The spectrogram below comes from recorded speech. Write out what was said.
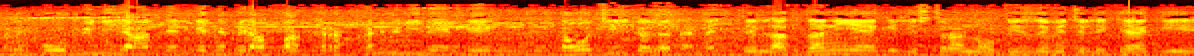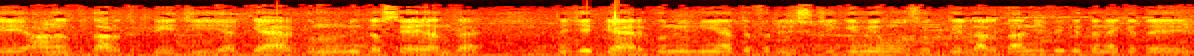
ਮੈਨੂੰ ਕੋਰਟ ਵੀ ਨਹੀਂ ਜਾਣ ਦੇਣਗੇ ਤੇ ਮੇਰਾ ਪੱਖ ਰੱਖਣ ਵੀ ਨਹੀਂ ਦੇਣਗੇ ਤਾਂ ਉਹ ਚੀਜ਼ ਗਲਤ ਹੈ ਨਾ ਜੀ। ਤੇ ਲੱਗਦਾ ਨਹੀਂ ਹੈ ਕਿ ਜਿਸ ਤਰ੍ਹਾਂ ਨੋਟਿਸ ਦੇ ਵਿੱਚ ਲਿਖਿਆ ਕਿ ਇਹ ਅਨਧਿਕਾਰਤ ਪੀਜੀ ਹੈ ਗੈਰ ਕਾਨੂੰਨੀ ਦੱਸਿਆ ਜਾਂਦਾ ਤੇ ਜੇ ਗੈਰ ਕਾਨੂੰਨੀ ਹੈ ਤਾਂ ਫਿਰ ਰਜਿਸਟਰੀ ਕਿਵੇਂ ਹੋ ਸਕਦੀ? ਲੱਗਦਾ ਨਹੀਂ ਵੀ ਕਿਤੇ ਨਾ ਕਿਤੇ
